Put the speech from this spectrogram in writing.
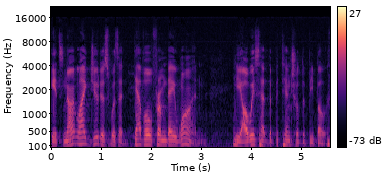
It's not like Judas was a devil from day one. He always had the potential to be both.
